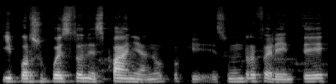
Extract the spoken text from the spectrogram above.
y por supuesto en España, ¿no? Porque es un referente,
